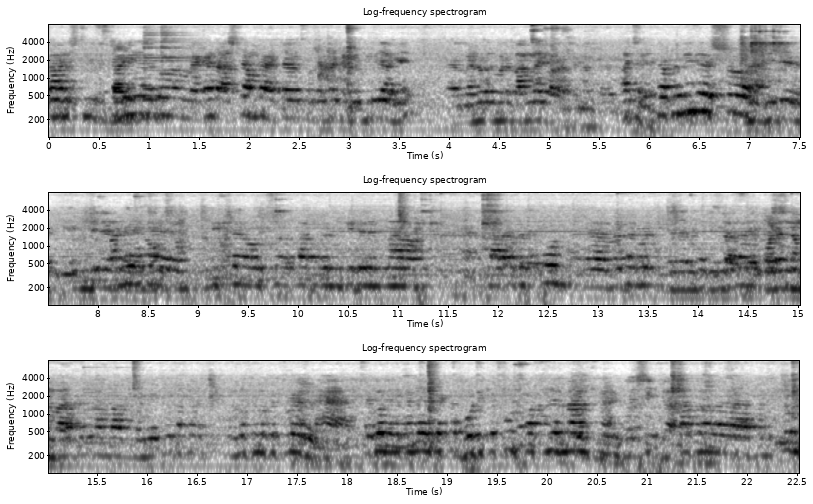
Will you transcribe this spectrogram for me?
রাইস্ট্রি স্টার্টিং স্টাডি এ তো মেকানিক আসলে আমরা একটা ছোট একটা দিয়ে আগে ম্যানুয়াল মানে বাংলায় করা আচ্ছা এটা আপনি নিজস্ব হ্যাঁ, মানে তারপরে লিটারের নাম তারপরে কোন মেজারমেন্ট নাম্বার এগুলো নতুন নতুন প্রয়োজন হ্যাঁ। এবং এখানে একটা বডিতে কোন ফসলের নাম। তারপর কোন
